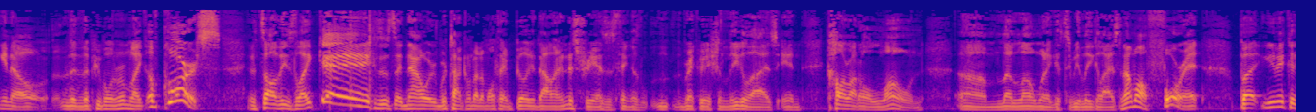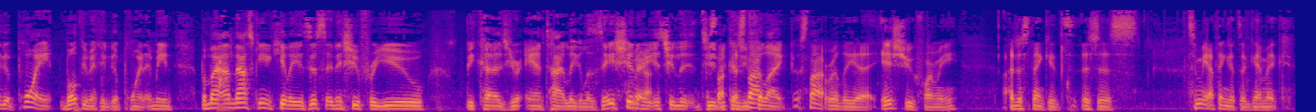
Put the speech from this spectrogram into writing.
You know, the, the people in the room like, of course. And it's all these like, yay, because it's like now we're, we're talking about a multi-billion dollar industry as this thing is recreation legalized in Colorado alone, um, let alone when it gets to be legalized. And I'm all for it, but you make a good point. Both of you make a good point. I mean, but my, I'm asking you, Keely, is this an issue for you because you're anti-legalization, or Yeah. issue li- It's not- because you not- feel like it's not really an issue for me. I just think it's it's just to me. I think it's a gimmick.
